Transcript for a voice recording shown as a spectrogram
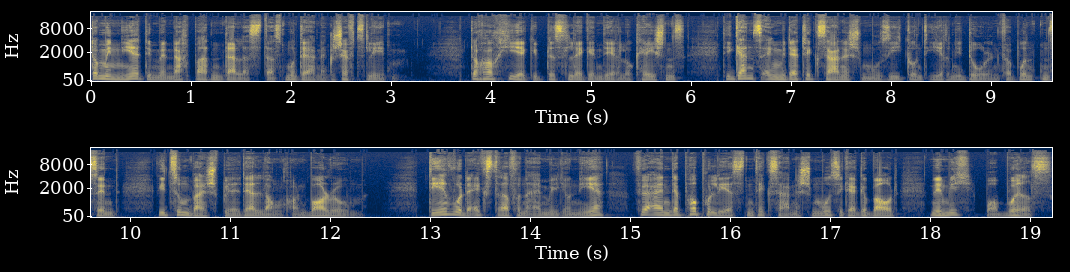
dominiert im benachbarten Dallas das moderne Geschäftsleben. Doch auch hier gibt es legendäre Locations, die ganz eng mit der texanischen Musik und ihren Idolen verbunden sind, wie zum Beispiel der Longhorn Ballroom. Der wurde extra von einem Millionär für einen der populärsten texanischen Musiker gebaut, nämlich Bob Wills.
